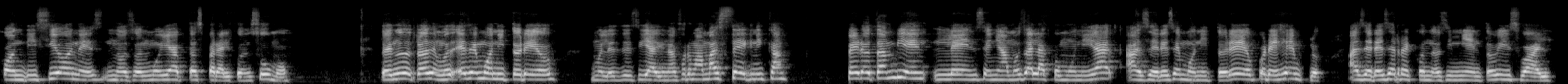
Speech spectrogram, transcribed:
condiciones no son muy aptas para el consumo. Entonces nosotros hacemos ese monitoreo, como les decía, de una forma más técnica, pero también le enseñamos a la comunidad a hacer ese monitoreo, por ejemplo, hacer ese reconocimiento visual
